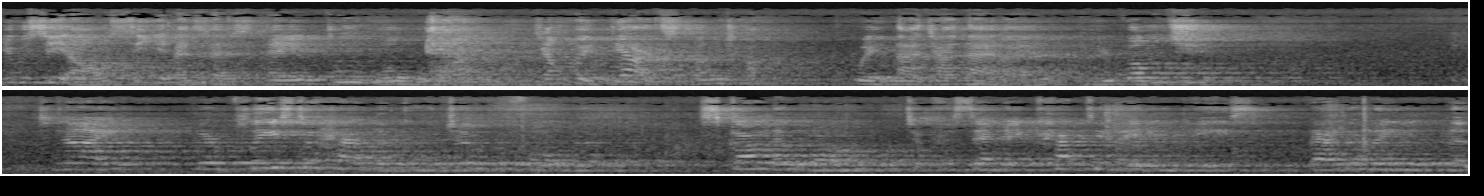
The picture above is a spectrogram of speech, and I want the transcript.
，UCL CSSA 中国舞团将会第二次登场，为大家带来《余光曲》。Tonight, we are pleased to have the Guzheng performer, Scarlett Wong, to present a captivating piece, Battling the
